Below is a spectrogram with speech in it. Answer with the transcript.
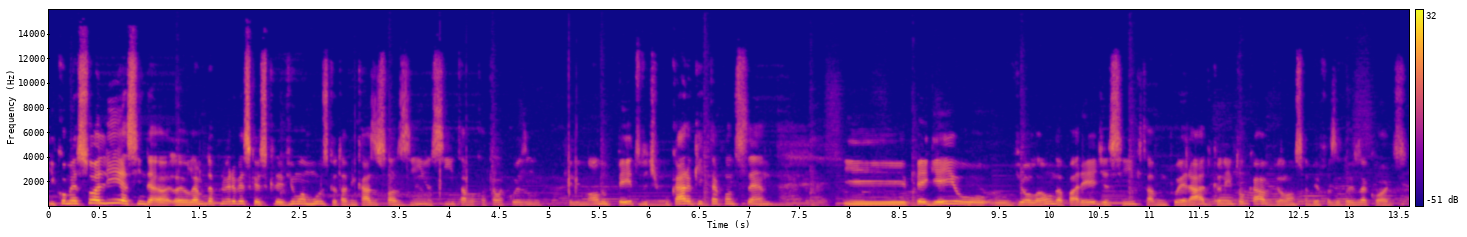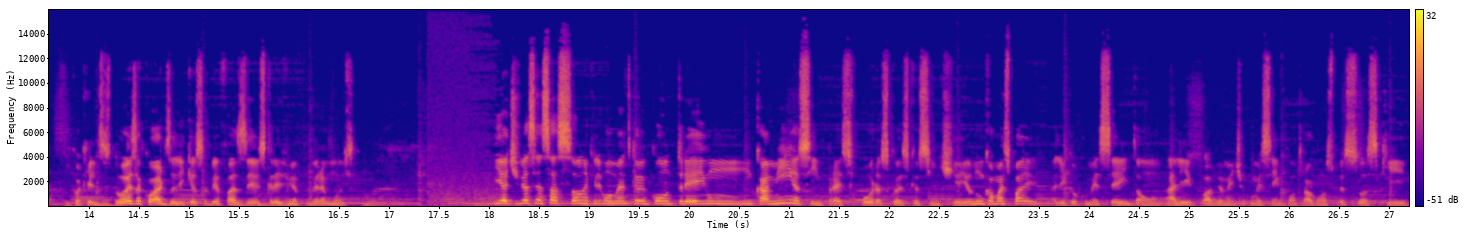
e começou ali, assim, eu lembro da primeira vez que eu escrevi uma música, eu tava em casa sozinho, assim, tava com aquela coisa, aquele nó no peito, do tipo, cara, o que que tá acontecendo? E peguei o, o, violão da parede, assim, que estava empoeirado, que eu nem tocava violão, sabia fazer dois acordes. E com aqueles dois acordes ali que eu sabia fazer, eu escrevi minha primeira música. E eu tive a sensação naquele momento que eu encontrei um, um caminho, assim, para expor as coisas que eu sentia. E eu nunca mais parei. Ali que eu comecei, então, ali, obviamente, eu comecei a encontrar algumas pessoas que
